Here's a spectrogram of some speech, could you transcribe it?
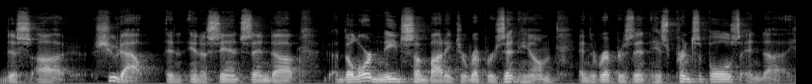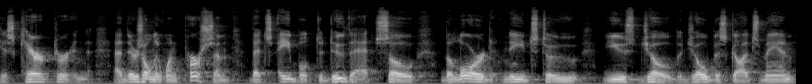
this uh, shootout in, in a sense, and uh, the Lord needs somebody to represent Him and to represent His principles and uh, His character. And, and there's only one person that's able to do that. So the Lord needs to use Job. Job is God's man,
